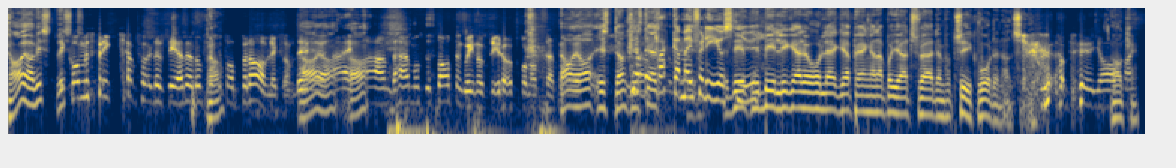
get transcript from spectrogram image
Ja, ja visst, visst. kommer spricka förr eller senare. Då flyger Ja. toppen av liksom. Det, Ja, ja, nej, ja. Fan, det här måste staten gå in och styra upp på något sätt. Ja, ja, ist- de, Jag vill istället, tacka mig för det just det är nu. billigare att lägga pengarna på hjärtsvärden på psykvården alltså. Det- ja, Okej. faktiskt.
